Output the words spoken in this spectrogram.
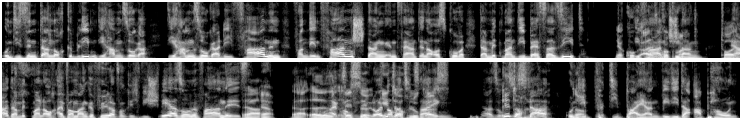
und die sind dann noch geblieben, die haben sogar, die haben sogar die Fahnen von den Fahnenstangen entfernt in der Ostkurve, damit man die besser sieht. Ja, guck, die also, guck mal. Toll. Ja, damit man auch einfach mal ein Gefühl davon kriegt, wie schwer so eine Fahne ist. Ja, ja. Ja also, einfach um die Leute geht doch, zu zeigen. Ja, so geht doch da. Und so. die, die Bayern, wie die da abhauen.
